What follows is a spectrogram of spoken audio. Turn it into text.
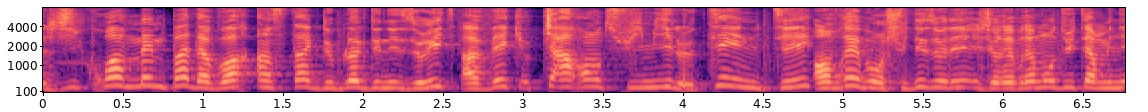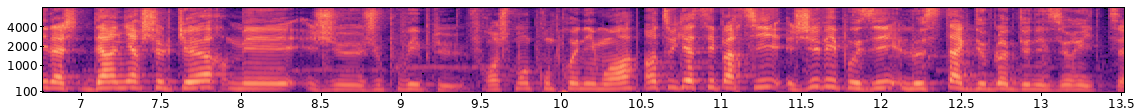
J'y crois même pas d'avoir un stack de blocs de netherite avec 48 000 TNT. En vrai, bon, je suis désolé, j'aurais vraiment dû terminer la dernière shulker, mais je, je pouvais plus. Franchement, comprenez-moi. En tout cas, c'est parti, je vais poser le stack de blocs de netherite.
